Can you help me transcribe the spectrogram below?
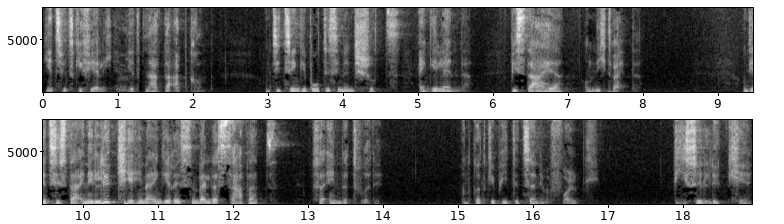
jetzt wird's gefährlich, jetzt naht der Abgrund. Und die zehn Gebote sind ein Schutz, ein Geländer. Bis daher und nicht weiter. Und jetzt ist da eine Lücke hineingerissen, weil der Sabbat verändert wurde. Und Gott gebietet seinem Volk, diese Lücke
